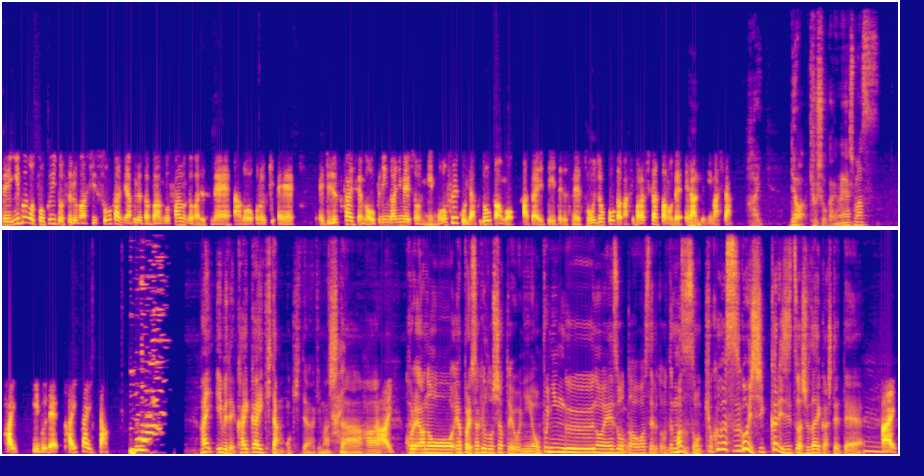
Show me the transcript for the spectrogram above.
でイブの得意とする、まあ、疾走感にあふれたバンドサウンドがですねあのこの、えー呪術廻戦のオープニングアニメーションにものすごいこう躍動感を与えていてですね相乗効果が素晴らしかったので選んでみました、はい。では曲紹介お願いします。はい。イブで開会期間はい。イブで開会期間お聞きいただきました。はい、はい。これあのやっぱり先ほどおっしゃったようにオープニングの映像と合わせるとでまずその曲がすごいしっかり実は主題歌してて、はい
